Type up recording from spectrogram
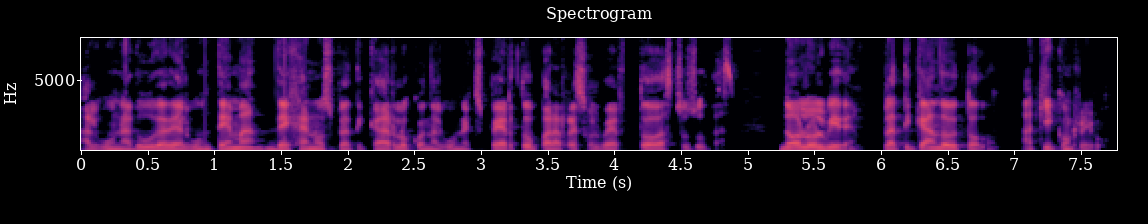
alguna duda de algún tema, déjanos platicarlo con algún experto para resolver todas tus dudas. No lo olviden, platicando de todo, aquí con Rigo.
